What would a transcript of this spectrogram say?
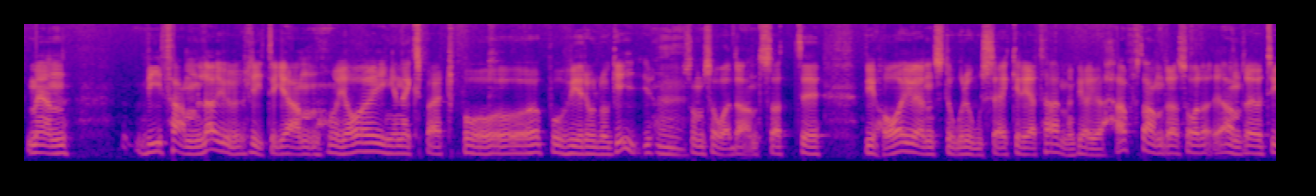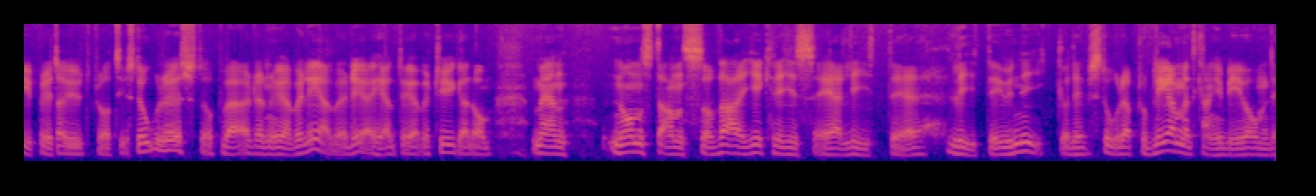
Men vi famlar ju lite grann och jag är ingen expert på, på virologi mm. som sådant. Så att, eh, vi har ju en stor osäkerhet här, men vi har ju haft andra, andra typer av utbrott historiskt och världen överlever. Det är jag helt övertygad om. Men någonstans så varje kris är lite, lite unik. Och det stora problemet kan ju bli om det,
